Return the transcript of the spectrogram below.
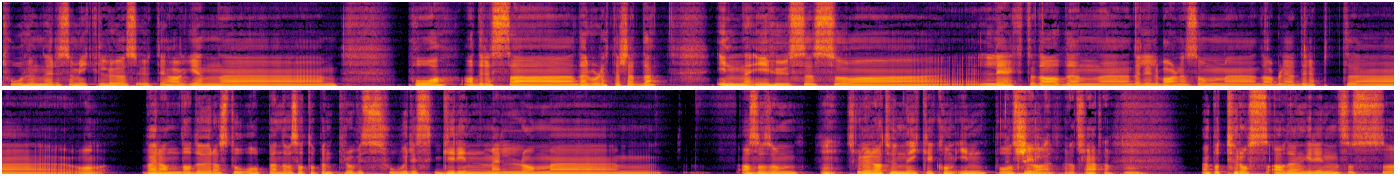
to hunder som gikk løs ut i hagen eh, på adressa der hvor dette skjedde. Inne i huset så lekte da den, det lille barnet som da ble drept. og Verandadøra sto åpen. Det var satt opp en provisorisk grind mellom Altså som mm. skulle gjøre at hundene ikke kom inn på stua. ja. Mm. Men på tross av den grinden så, så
